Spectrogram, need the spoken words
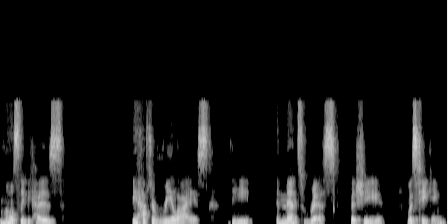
mostly because you have to realize the immense risk that she was taking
